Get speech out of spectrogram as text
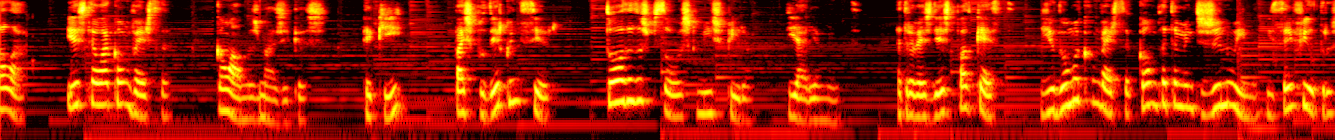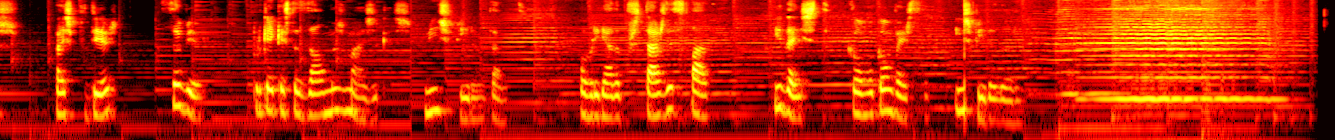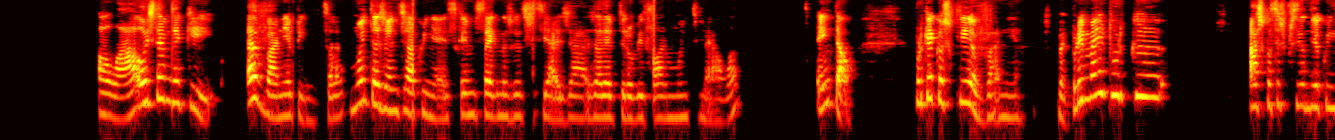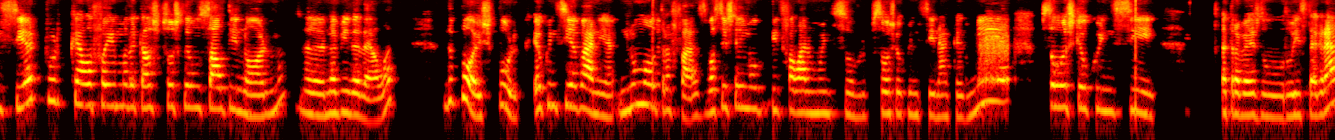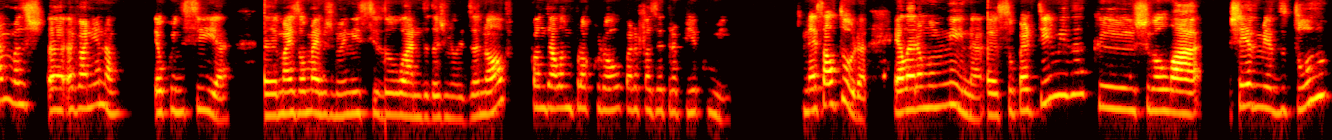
Olá, este é o A Conversa com Almas Mágicas. Aqui vais poder conhecer todas as pessoas que me inspiram diariamente. Através deste podcast e de uma conversa completamente genuína e sem filtros, vais poder saber porque é que estas almas mágicas me inspiram tanto. Obrigada por estares desse lado e deixe-te com uma conversa inspiradora. Olá, hoje temos aqui a Vânia Pinto. Muita gente já conhece, quem me segue nas redes sociais já, já deve ter ouvido falar muito nela. Então, porquê é que eu escolhi a Vânia? Bem, primeiro porque acho que vocês precisam de a conhecer porque ela foi uma daquelas pessoas que deu um salto enorme uh, na vida dela. Depois, porque eu conheci a Vânia numa outra fase, vocês têm ouvido falar muito sobre pessoas que eu conheci na academia, pessoas que eu conheci através do, do Instagram, mas uh, a Vânia não. Eu conhecia uh, mais ou menos no início do ano de 2019, quando ela me procurou para fazer terapia comigo. Nessa altura, ela era uma menina uh, super tímida que chegou lá cheia de medo de tudo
